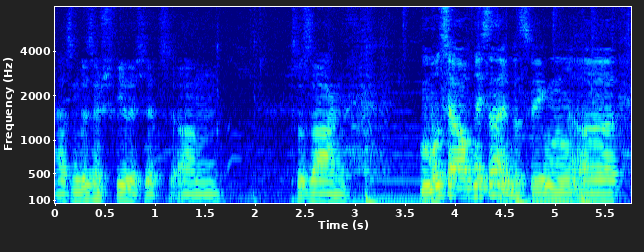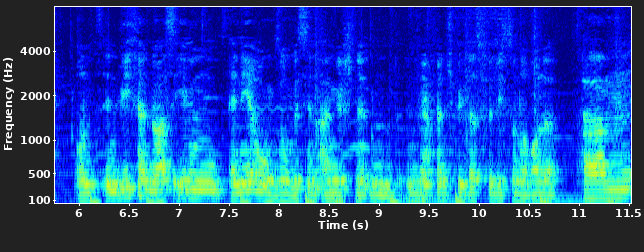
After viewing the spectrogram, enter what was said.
ja, ist ein bisschen schwierig jetzt ähm, zu sagen. Muss ja auch nicht sein, deswegen. Äh, und inwiefern, du hast eben Ernährung so ein bisschen angeschnitten. Inwiefern spielt das für dich so eine Rolle? Ähm,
